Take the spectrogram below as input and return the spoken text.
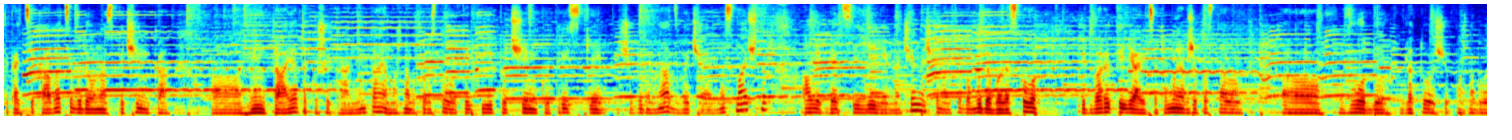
така цікава. Це буде у нас печінка а, мінтая, також ікра мінтая. Можна використовувати і печінку тріски, що буде надзвичайно смачно. Але для цієї начиночки нам треба буде обов'язково відварити яйця. Тому я вже поставив воду для того, щоб можна було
